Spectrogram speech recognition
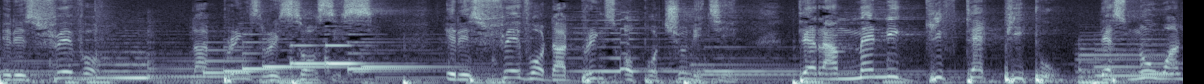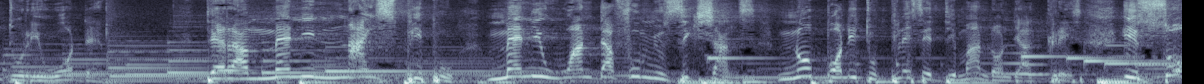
It is favor that brings resources. It is favor that brings opportunity. There are many gifted people. There's no one to reward them there are many nice people many wonderful musicians nobody to place a demand on their grace it's so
